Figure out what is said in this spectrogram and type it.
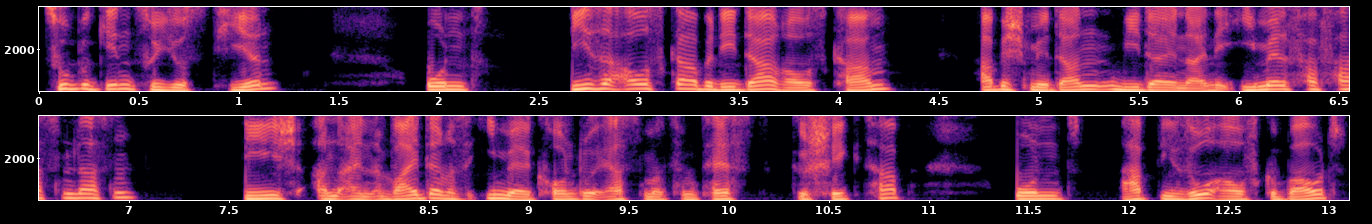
zu Beginn zu justieren. Und diese Ausgabe, die daraus kam, habe ich mir dann wieder in eine E-Mail verfassen lassen, die ich an ein weiteres E-Mail-Konto erstmal zum Test geschickt habe und habe die so aufgebaut,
